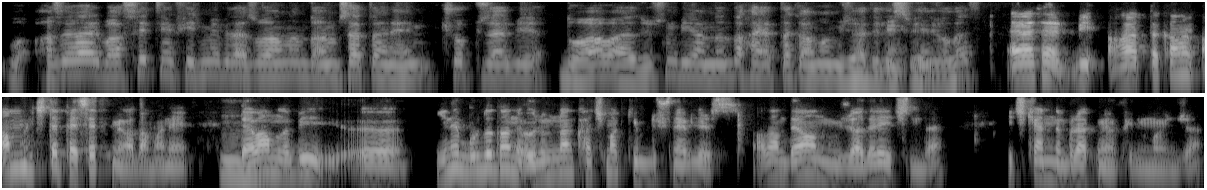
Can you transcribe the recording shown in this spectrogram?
Bu az evvel bahsettiğim filmi biraz o anlamda anımsattı. Hani hem çok güzel bir doğa var diyorsun bir yandan da hayatta kalma mücadelesi veriyorlar. Evet evet bir hayatta kalan ama hiç de pes etmiyor adam hani Hı. devamlı bir e, yine burada da hani ölümden kaçmak gibi düşünebiliriz. Adam devamlı mücadele içinde. Hiç kendini bırakmıyor film boyunca.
